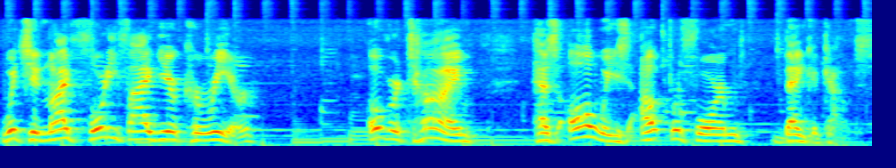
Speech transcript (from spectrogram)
which in my 45 year career, over time, has always outperformed bank accounts,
